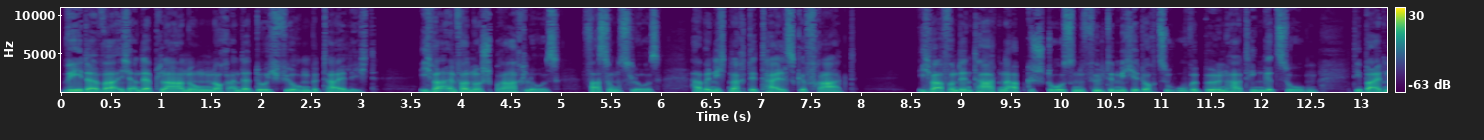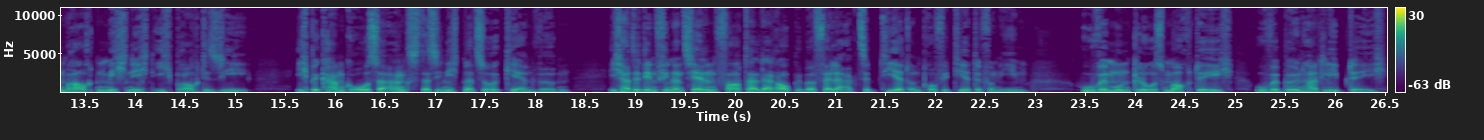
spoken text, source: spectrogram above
Weder war ich an der Planung noch an der Durchführung beteiligt. Ich war einfach nur sprachlos, fassungslos, habe nicht nach Details gefragt. Ich war von den Taten abgestoßen, fühlte mich jedoch zu Uwe Böhnhardt hingezogen. Die beiden brauchten mich nicht, ich brauchte sie. Ich bekam große Angst, dass sie nicht mehr zurückkehren würden. Ich hatte den finanziellen Vorteil der Raubüberfälle akzeptiert und profitierte von ihm. Uwe Mundlos mochte ich, Uwe Böhnhardt liebte ich.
